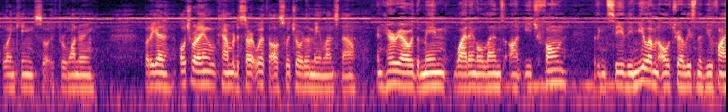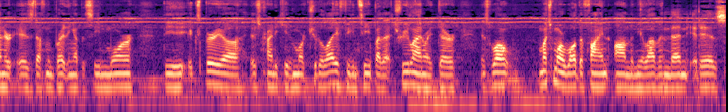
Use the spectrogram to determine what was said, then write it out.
blinking. So if you're wondering, but again, ultra wide angle camera to start with. I'll switch over to the main lens now. And here we are with the main wide angle lens on each phone. As you can see, the Mi 11 Ultra, at least in the viewfinder, is definitely brightening up the scene more. The Xperia is trying to keep it more true to life. You can see by that tree line right there is well, much more well defined on the Mi 11 than it is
